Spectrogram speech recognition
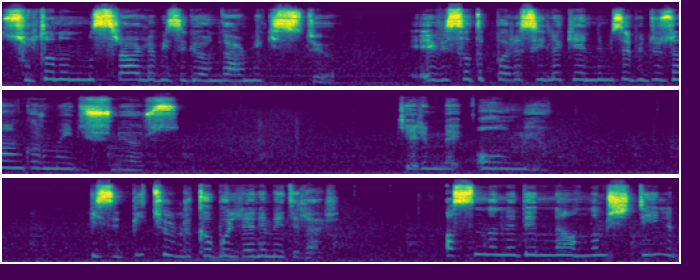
Sultanın ısrarla bizi göndermek istiyor. Evi satıp parasıyla kendimize bir düzen kurmayı düşünüyoruz. Kerim Bey olmuyor. Bizi bir türlü kabullenemediler. Aslında nedenini anlamış değilim.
